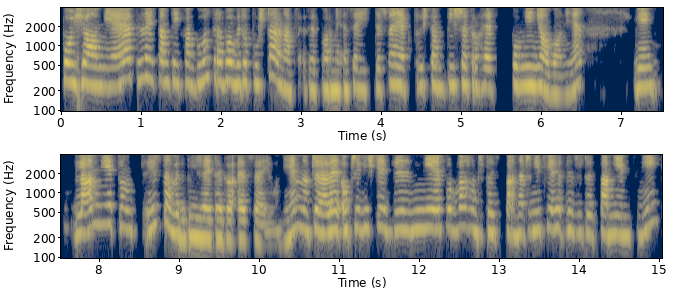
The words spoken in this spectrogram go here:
poziomie, tyle jest tam tej fabuły, która byłaby dopuszczalna w tej formie eseistycznej, jak ktoś tam pisze trochę wspomnieniowo, nie? Więc dla mnie to jest nawet bliżej tego eseju, nie? Znaczy, ale oczywiście y, nie podważam, czy to jest, znaczy nie twierdzę, że to jest pamiętnik,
